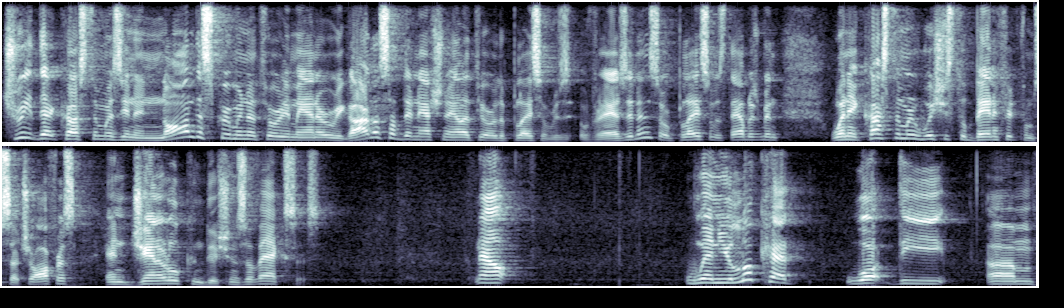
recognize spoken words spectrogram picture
treat their customers in a non-discriminatory manner regardless of their nationality or the place of, res of, residence or place of establishment when a customer wishes to benefit from such offers and general conditions of access. Now, when you look at what the, um,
